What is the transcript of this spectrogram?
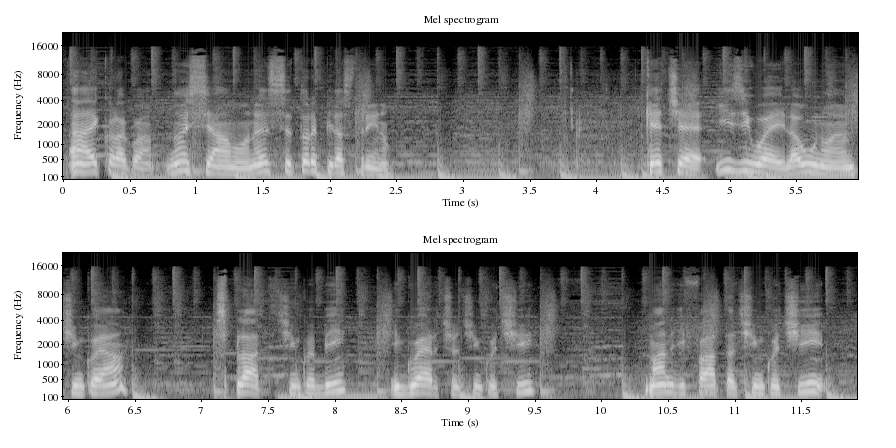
Ah, eccola qua. Noi siamo nel settore pilastrino. Che c'è Easy Way, la 1 è un 5A, Splat 5B, il Guercio 5C, Mani di Fatta 5C,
